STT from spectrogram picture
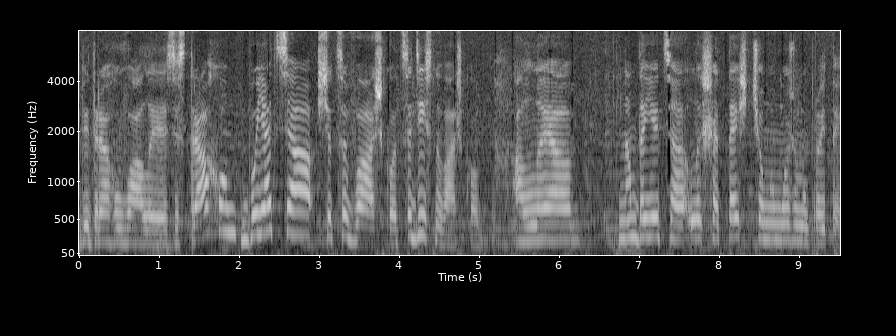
відреагували зі страхом. Бояться, що це важко, це дійсно важко. Але нам дається лише те, що ми можемо пройти.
